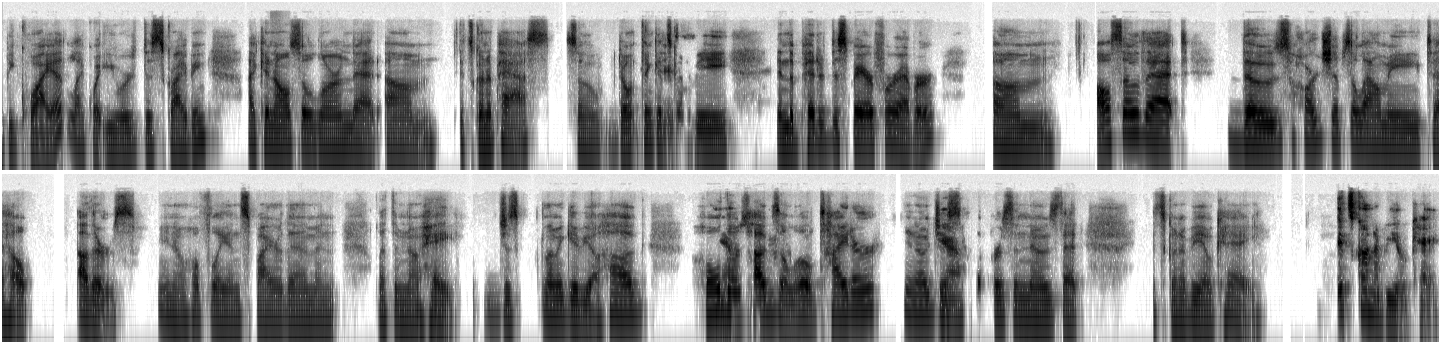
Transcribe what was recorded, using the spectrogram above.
be quiet, like what you were describing. I can also learn that um, it's going to pass. So don't think it's yes. going to be in the pit of despair forever. Um, also, that those hardships allow me to help others you know, hopefully inspire them and let them know, hey, just let me give you a hug. Hold yeah. those hugs a little tighter, you know, just yeah. so the person knows that it's going to be okay. It's going to be okay.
